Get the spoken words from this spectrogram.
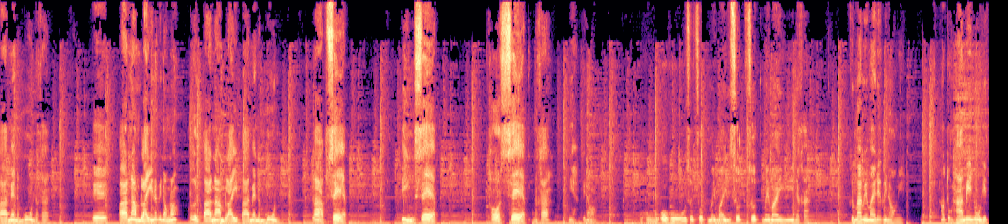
ปลาแม่น้ำมูลนะคะเป็นปลาน้ำไหลนะพี่น้องเนาะเอิ้นปลาน้ำไหลปลาแม่น้ำมูลลาบแซบปิ่งแซบทอดแซบนะคะ เนี่ยพี่น้องโอ้โหโอ้โหสดสดๆใหม่สดสดๆใหม่นะคะ ขึ้นมาใหม่ๆเด้อพี่น้องนี่ เราต้องหาเมนูเห็ด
